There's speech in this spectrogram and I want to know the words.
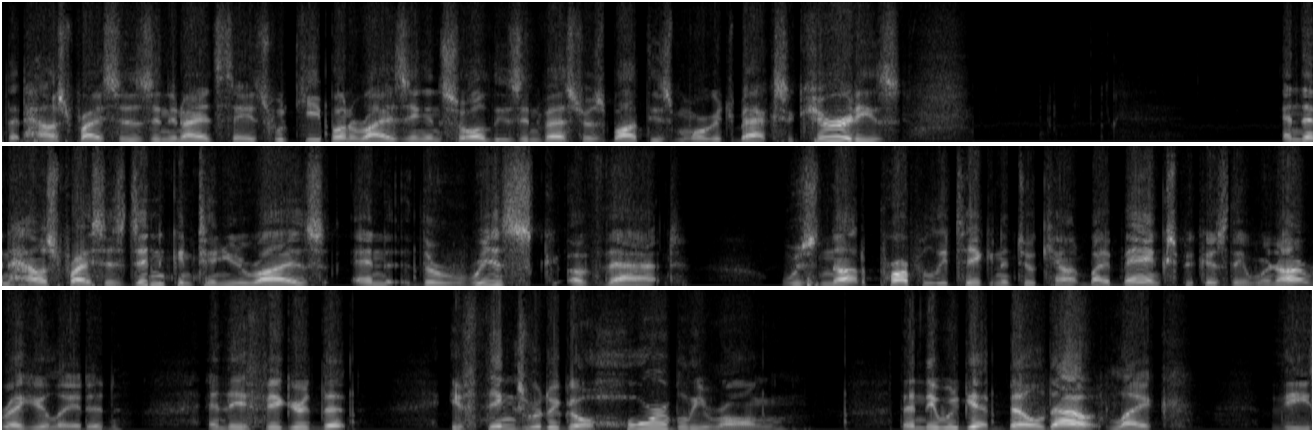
that house prices in the United States would keep on rising, and so all these investors bought these mortgage-backed securities. And then house prices didn't continue to rise, and the risk of that was not properly taken into account by banks because they were not regulated, and they figured that if things were to go horribly wrong, then they would get bailed out like the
